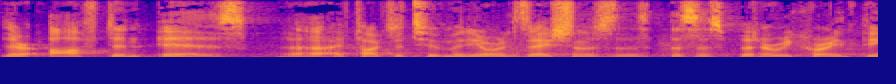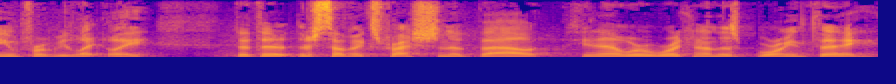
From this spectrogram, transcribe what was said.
there often is. Uh, I've talked to too many organizations. This, this, has been a recurring theme for me lately. That there, there's some expression about you know we're working on this boring thing,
